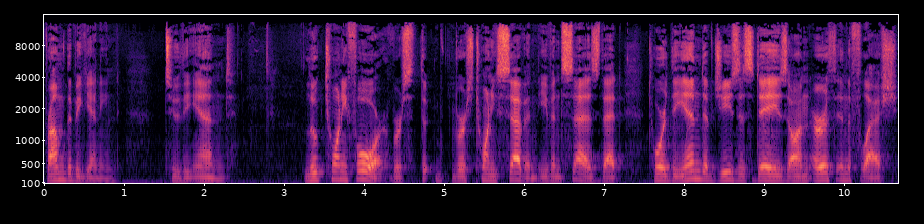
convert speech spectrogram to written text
from the beginning to the end. Luke 24, verse, th- verse 27, even says that toward the end of Jesus' days on earth in the flesh,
